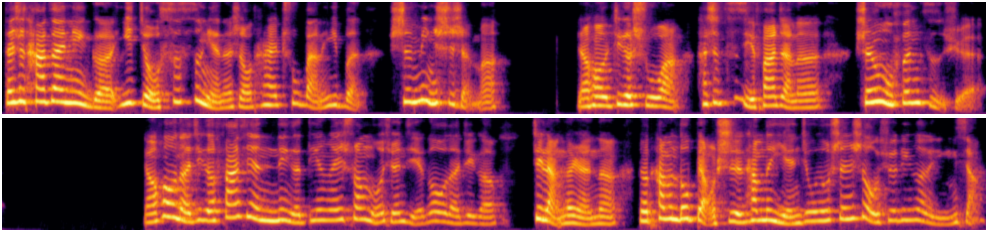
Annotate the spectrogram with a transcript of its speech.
但是他在那个一九四四年的时候，他还出版了一本《生命是什么》，然后这个书啊，他是自己发展了生物分子学。然后呢，这个发现那个 DNA 双螺旋结构的这个这两个人呢，就他们都表示他们的研究都深受薛定谔的影响。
